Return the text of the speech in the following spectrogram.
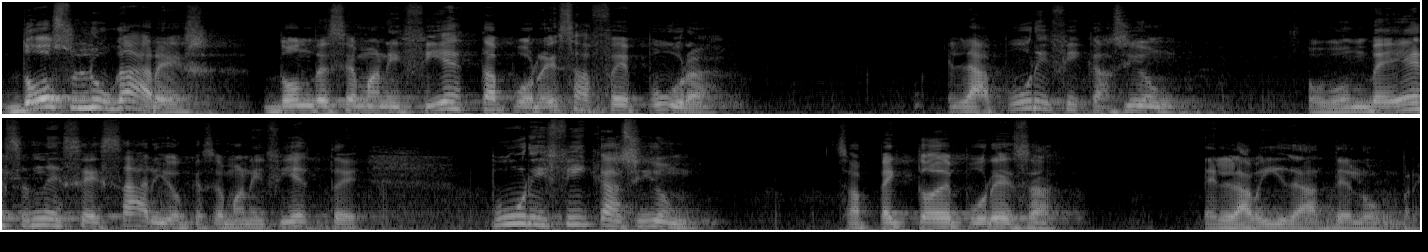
dos lugares donde se manifiesta por esa fe pura la purificación, o donde es necesario que se manifieste purificación, ese aspecto de pureza en la vida del hombre.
